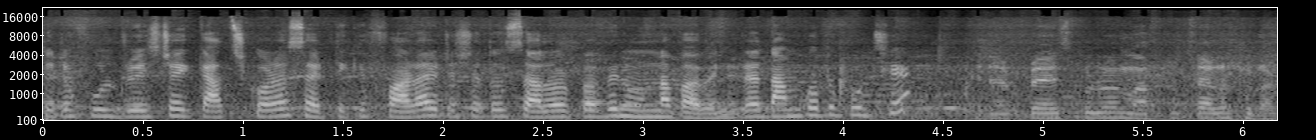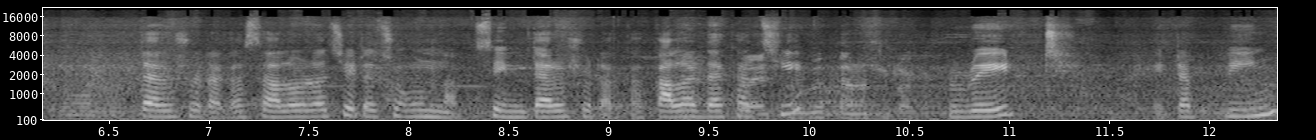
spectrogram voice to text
সেটা ফুল ড্রেসটাই কাজ করা সাইড থেকে ফাড়া এটার সাথে সালোয়ার পাবেন ওন্না পাবেন। এটার দাম কত পড়ছে? এটার প্রাইস করবে মাত্র তেরোশো টাকা। তেরোশো টাকা। সালোয়ার আছে এটা হচ্ছে ওন্না সেম তেরোশো টাকা। কালার দেখাচ্ছি। তেরোশো টাকা। রেড এটা পিঙ্ক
